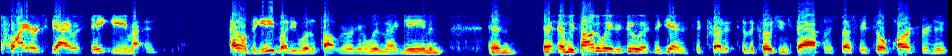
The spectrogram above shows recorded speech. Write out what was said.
prior to the Iowa State game, I, I don't think anybody would have thought we were going to win that game, and and and we found a way to do it. And again, it's a credit to the coaching staff and especially Phil Parker to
